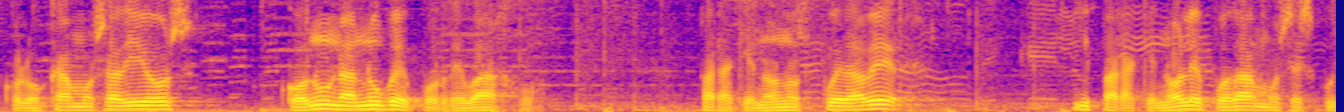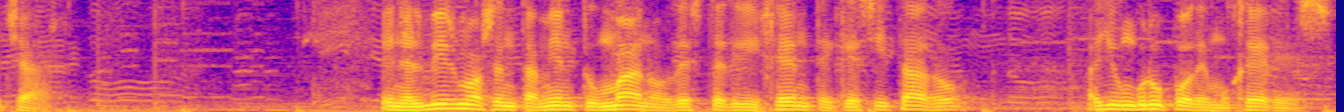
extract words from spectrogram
colocamos a Dios con una nube por debajo, para que no nos pueda ver y para que no le podamos escuchar. En el mismo asentamiento humano de este dirigente que he citado, hay un grupo de mujeres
